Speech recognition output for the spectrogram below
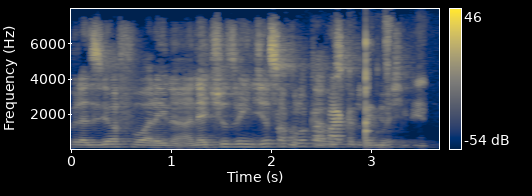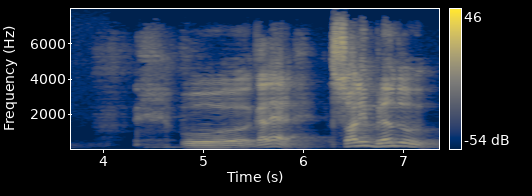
Brasil afora aí. A Netshoes vendia, só colocava o escudo no coxa. Galera, só lembrando,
